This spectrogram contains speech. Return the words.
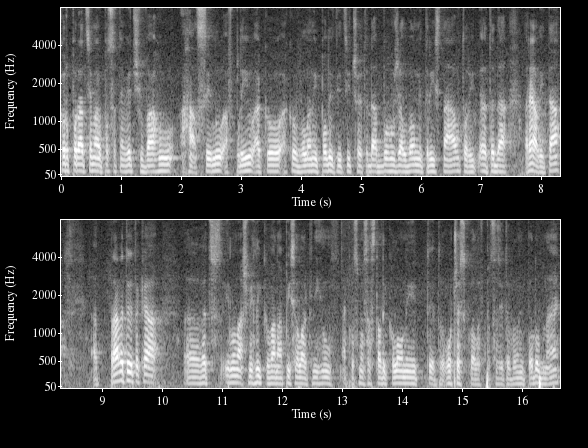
korporácie majú podstatne väčšiu váhu a silu a vplyv ako, ako volení politici, čo je teda bohužiaľ veľmi autori, e, teda realita. A práve to je taká e, vec, Ilona Švihlíková napísala knihu Ako sme sa stali kolónii, je to o Česku, ale v podstate je to veľmi podobné.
